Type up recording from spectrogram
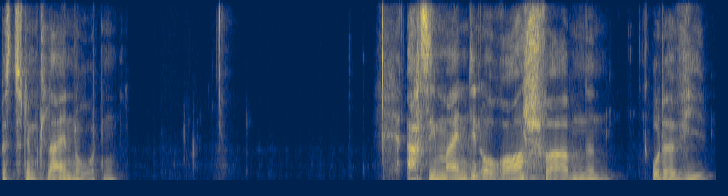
Bis zu dem kleinen roten. Ach, Sie meinen den orangefarbenen oder wie?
